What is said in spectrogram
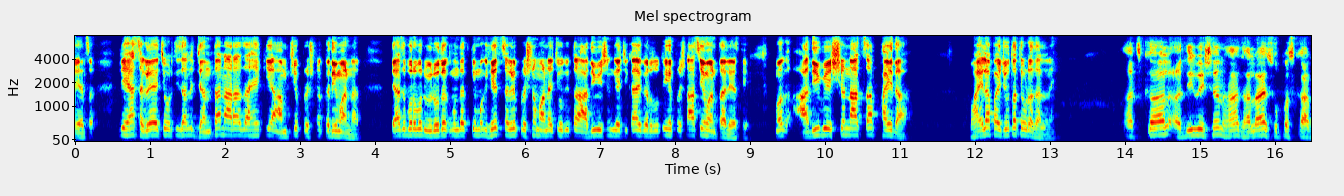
याचं जे ह्या सगळ्या याच्यावरती झालं जनता नाराज आहे की आमचे प्रश्न कधी मांडणार? त्याचबरोबर विरोधक म्हणतात की मग हेच सगळे प्रश्न मांडायचे होते तर अधिवेशन घ्यायची काय गरज होती? हे प्रश्न असे म्हणता आले असते. मग अधिवेशनाचा फायदा व्हायला पाहिजे होता तेवढा झाला नाही. आजकाल अधिवेशन हा झालाय सुपस्कार.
